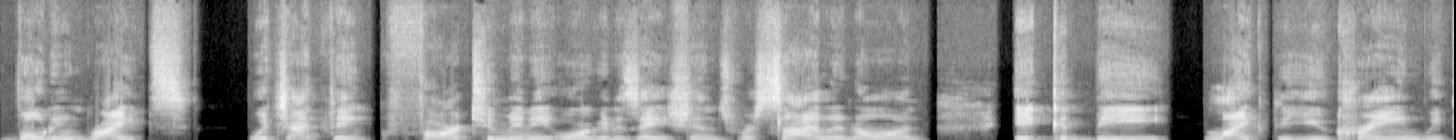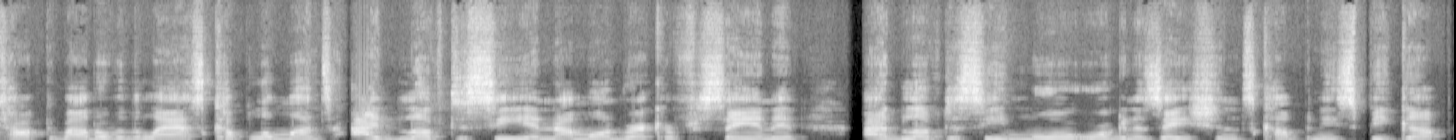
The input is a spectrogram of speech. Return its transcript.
voting rights, which I think far too many organizations were silent on. It could be like the Ukraine we talked about over the last couple of months. I'd love to see, and I'm on record for saying it, I'd love to see more organizations, companies speak up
